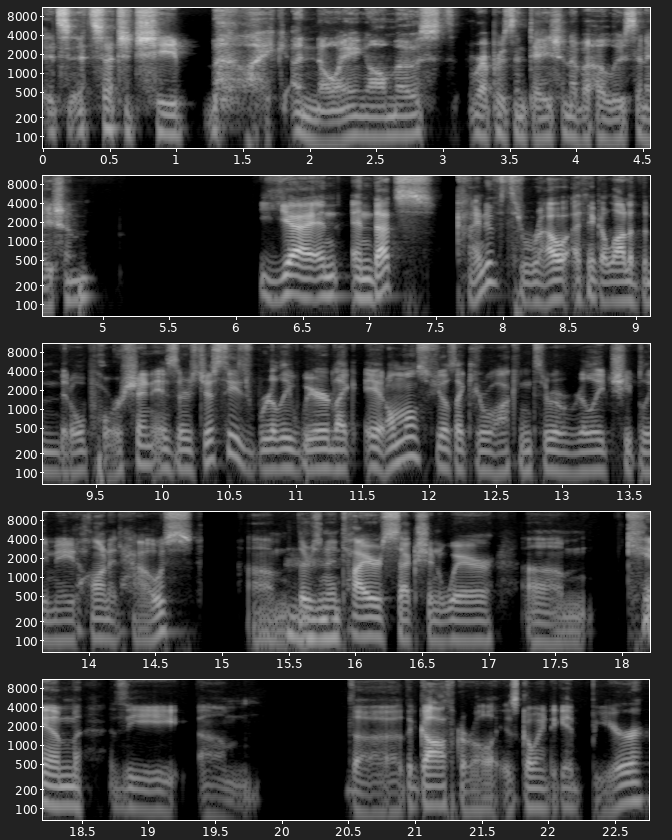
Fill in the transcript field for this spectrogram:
it's it's such a cheap like annoying almost representation of a hallucination Yeah, and and that's kind of throughout I think a lot of the middle portion is there's just these really weird like it almost feels like you're walking through a really cheaply made haunted house. Um, there's an Mhm. entire section where um, Kim, the um, the the goth girl, is going to get beer,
